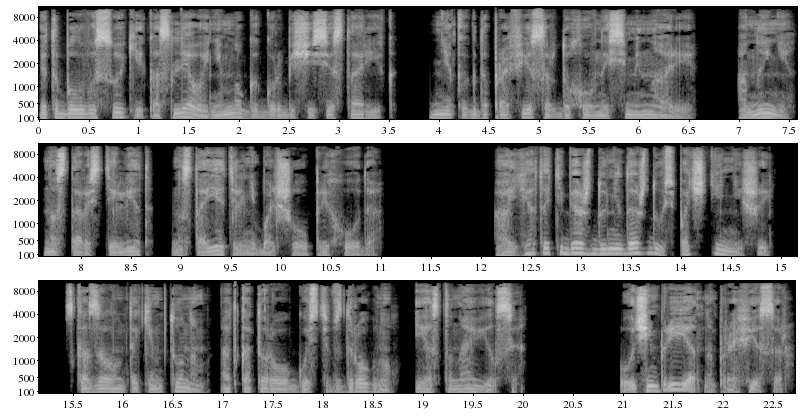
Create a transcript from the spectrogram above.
Это был высокий, костлявый, немного горбящийся старик, некогда профессор духовной семинарии, а ныне, на старости лет, настоятель небольшого прихода. «А я-то тебя жду не дождусь, почтеннейший», — сказал он таким тоном, от которого гость вздрогнул и остановился. «Очень приятно, профессор».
